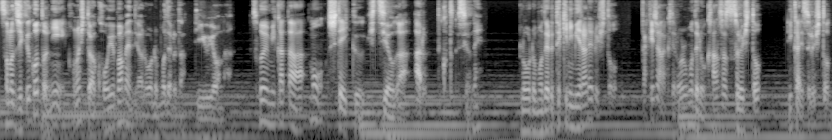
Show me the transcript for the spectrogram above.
その軸ごとに、この人はこういう場面ではロールモデルだっていうような、そういう見方もしていく必要があるってことですよね。ロールモデル的に見られる人だけじゃなくて、ロールモデルを観察する人、理解する人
